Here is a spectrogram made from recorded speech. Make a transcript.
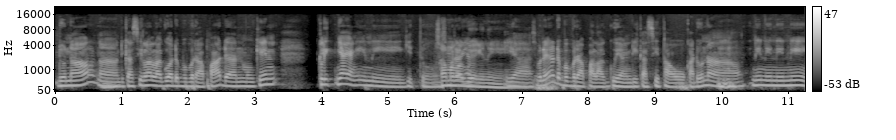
Donald, nah dikasihlah lagu ada beberapa dan mungkin kliknya yang ini gitu. Sama Sebenarnya- lagu yang ini. Iya, sebenarnya ada beberapa lagu yang dikasih tahu Kak Donald. Ini nih nih nih.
